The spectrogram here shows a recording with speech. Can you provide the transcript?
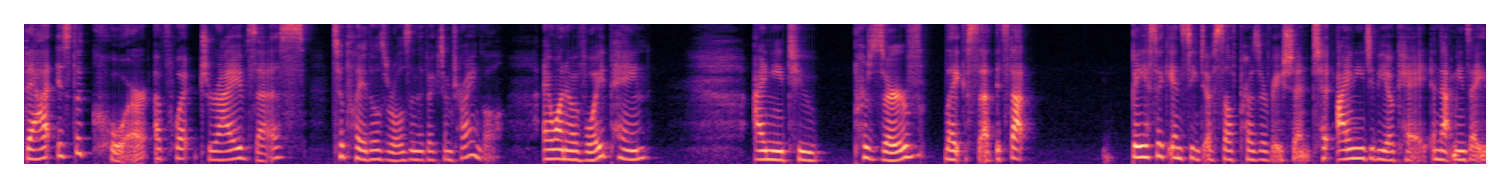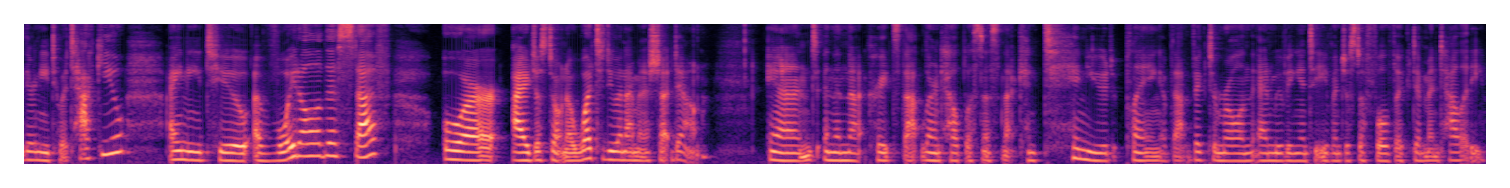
That is the core of what drives us to play those roles in the victim triangle. I want to avoid pain. I need to preserve like it's that basic instinct of self-preservation to I need to be okay and that means I either need to attack you, I need to avoid all of this stuff or I just don't know what to do and I'm going to shut down. And and then that creates that learned helplessness and that continued playing of that victim role and, and moving into even just a full victim mentality.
